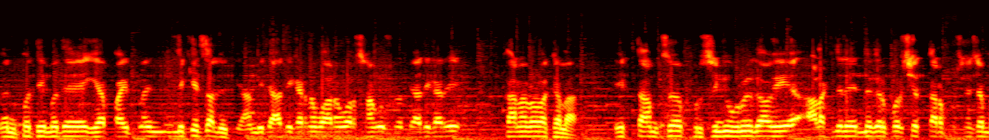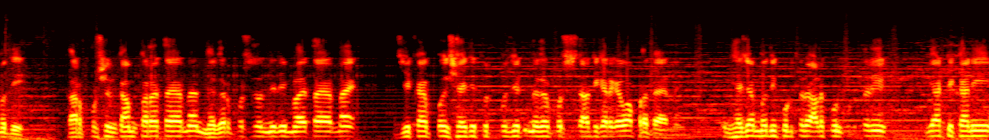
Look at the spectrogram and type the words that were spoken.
गणपतीमध्ये या पाईपलाईन लिकेज झाली होती. आम्ही त्या अधिकाऱ्यांना वारंवार सांगू सुद्धा त्या अधिकारी कानाडोळा केला एक तर आमचं फुरसिंगी उरुळगाव हे अडकलेले नगर परिषद कॉर्पोरेशनच्या मध्ये कॉर्पोरेशन काम करायला तयार नाही नगर परिषद निधी मिळायला तयार नाही जे काय पैसे आहे ते तुटपुंजे नगर परिषद अधिकारी काय वापरता येणार नाही पण ह्याच्यामध्ये कुठेतरी अडकून कुठेतरी या ठिकाणी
